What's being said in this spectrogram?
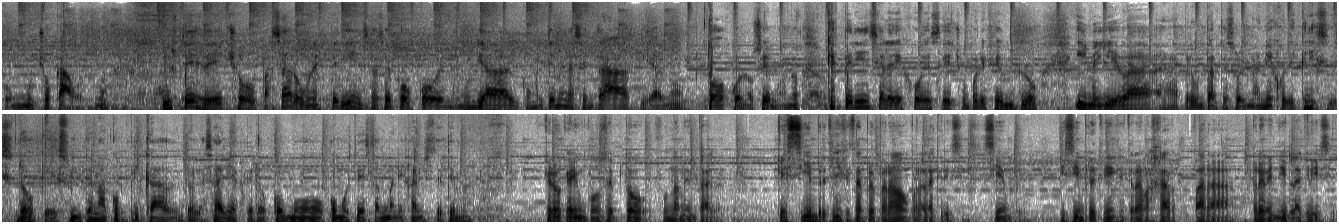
con mucho caos. ¿no? Y ustedes de hecho pasaron una experiencia hace poco en el Mundial con el tema de las entradas que ya no todos conocemos, ¿no? ¿Qué experiencia le dejó ese hecho, por ejemplo? Y me lleva a preguntarte sobre el manejo de crisis, ¿no? Que es un tema complicado dentro de las áreas, pero ¿cómo, cómo ustedes están manejando este tema? Creo que hay un concepto fundamental, que siempre tienes que estar preparado para la crisis, siempre. Y siempre tienes que trabajar para prevenir la crisis.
